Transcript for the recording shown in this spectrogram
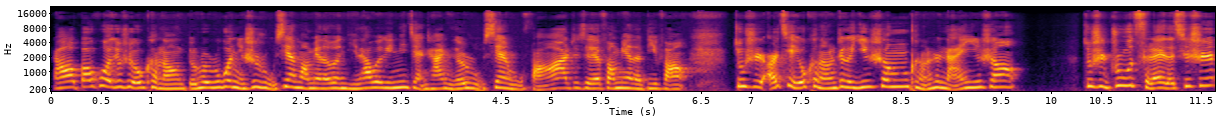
然后包括就是有可能，比如说如果你是乳腺方面的问题，他会给你检查你的乳腺、乳房啊这些方面的地方。就是而且有可能这个医生可能是男医生，就是诸如此类的。其实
